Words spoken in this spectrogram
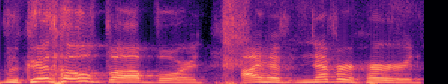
the good old Bob Bourne. I have never heard.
